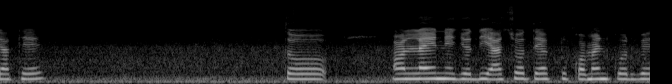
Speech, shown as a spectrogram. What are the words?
যাতে। তো অনলাইনে যদি আছো তো একটু কমেন্ট করবে।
